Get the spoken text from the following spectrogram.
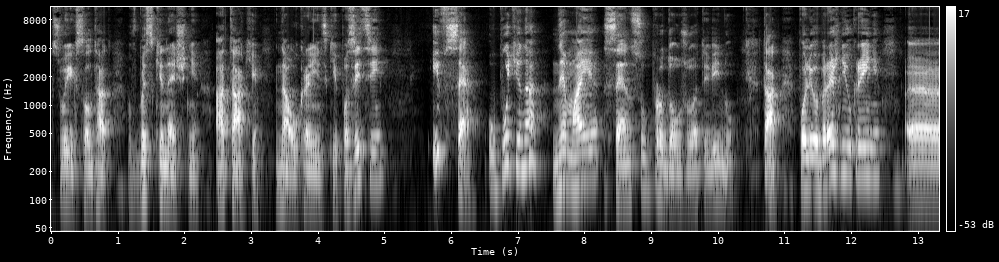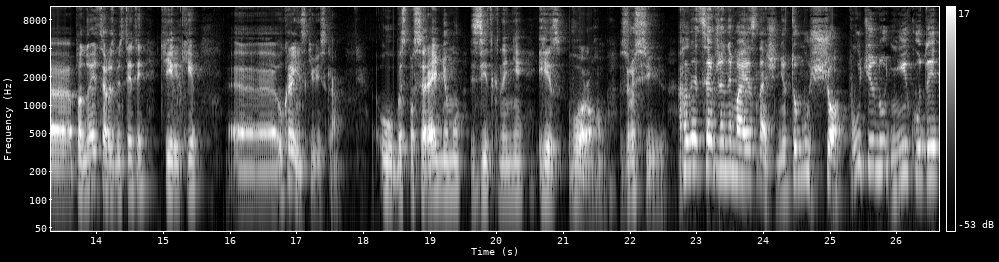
своїх солдат в безкінечні атаки на українські позиції. І все. У Путіна немає сенсу продовжувати війну. Так, по лівобережній Україні е, планується розмістити тільки е, українські війська у безпосередньому зіткненні із ворогом, з Росією. Але це вже не має значення, тому що Путіну нікуди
